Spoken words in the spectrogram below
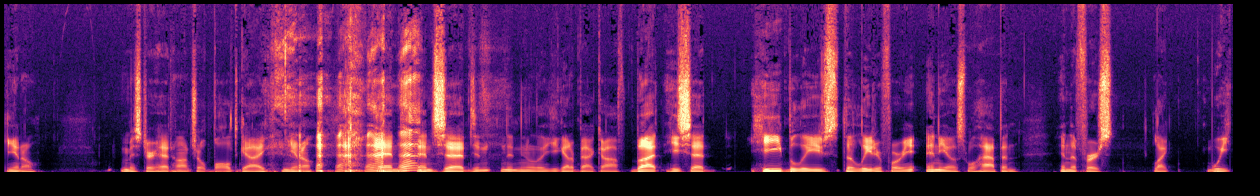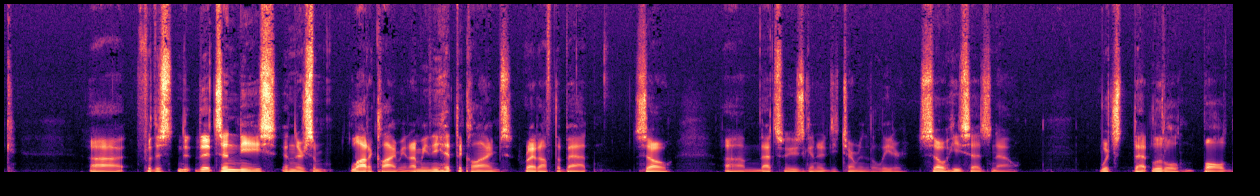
you know, Mister Head Honcho bald guy, you know, and and said, "N- n- "You got to back off." But he said he believes the leader for Ineos will happen in the first like week uh, for this. It's in Nice, and there's some a lot of climbing. I mean, he hit the climbs right off the bat, so um, that's who's going to determine the leader. So he says now, which that little bald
